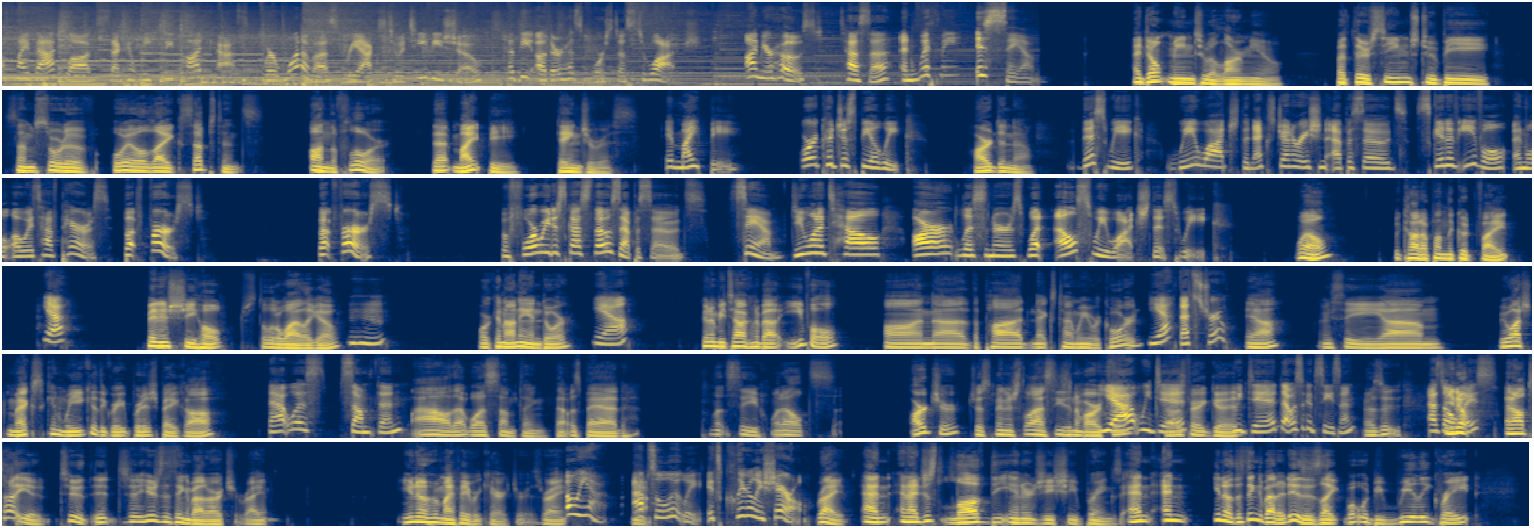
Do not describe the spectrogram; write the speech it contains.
Off My Backlog second weekly podcast, where one of us reacts to a TV show that the other has forced us to watch. I'm your host, Tessa, and with me is Sam. I don't mean to alarm you, but there seems to be some sort of oil like substance on the floor that might be dangerous. It might be. Or it could just be a leak. Hard to know. This week, we watch the Next Generation episodes Skin of Evil and We'll Always Have Paris. But first, but first, before we discuss those episodes, Sam, do you want to tell our listeners what else we watched this week? Well, we caught up on the good fight, Yeah. finished She Hulk just a little while ago, Mm-hmm. working on Andor. Yeah. Going to be talking about Evil on uh, the pod next time we record. Yeah, that's true. Yeah. Let me see. Um, we watched Mexican Week of the Great British Bake Off. That was something. Wow, that was something. That was bad. Let's see what else. Archer just finished the last season of Archer. Yeah, we did. That was very good. We did. That was a good season, was a- as You know- always. and I'll tell you too. It, so here's the thing about Archer, right? You know who my favorite character is, right? oh yeah, Absolutely. It's clearly Cheryl. Right. And and I just love the energy she brings. And and you know, the thing about it is is like what would be really great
